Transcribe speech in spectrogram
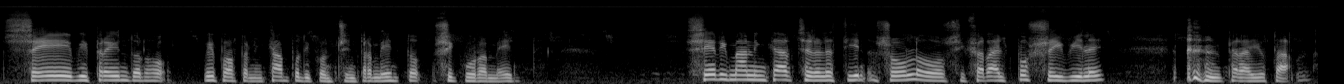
se vi prendono, vi portano in campo di concentramento sicuramente. Se rimane in carcere latina solo si farà il possibile per aiutarla.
